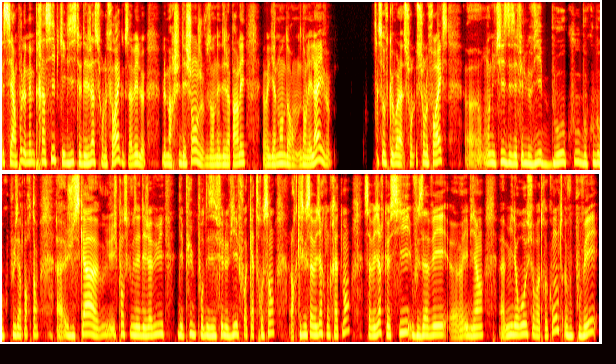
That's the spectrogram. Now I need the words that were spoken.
c'est un peu le même principe qui existe déjà sur le forex, vous savez, le, le marché d'échange, vous en ai déjà parlé également dans, dans les lives. Sauf que voilà, sur, sur le forex, euh, on utilise des effets de levier beaucoup, beaucoup, beaucoup plus importants. Euh, jusqu'à, je pense que vous avez déjà vu des pubs pour des effets levier x 400. Alors qu'est-ce que ça veut dire concrètement? Ça veut dire que si vous avez, euh, eh bien, 1000 euros sur votre compte, vous pouvez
